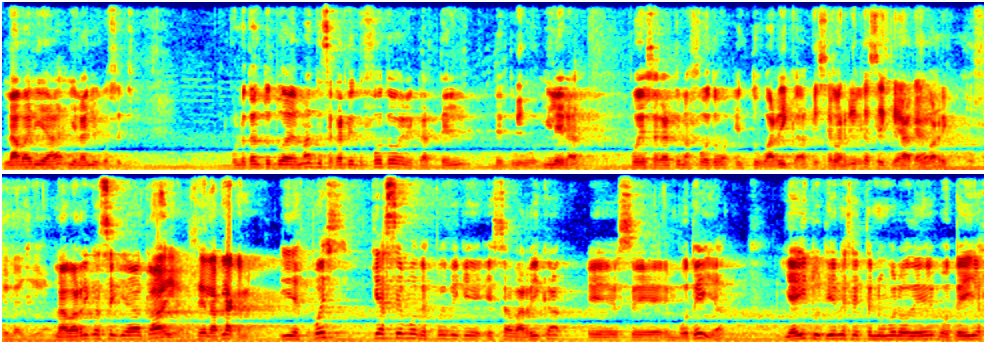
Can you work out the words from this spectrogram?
la variedad y el año de cosecha. Por lo tanto, tú además de sacarte tu foto en el cartel de tu hilera, puedes sacarte una foto en tu barrica. Esa barrica se queda acá barrica. o se la lleva. La barrica se queda acá. Ah, ya, o sea, la placa no. Y después, ¿qué hacemos después de que esa barrica eh, se embotella? Y ahí tú tienes este número de botellas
